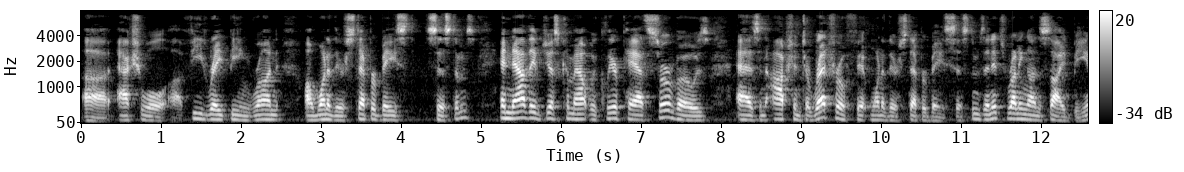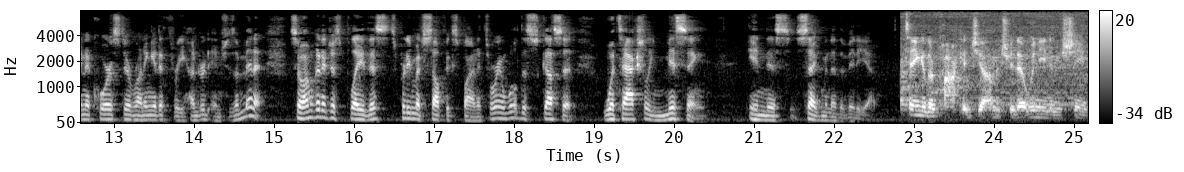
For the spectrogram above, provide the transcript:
uh, actual uh, feed rate being run on one of their stepper-based systems. And now they've just come out with ClearPath servos as an option to retrofit one of their stepper-based systems, and it's running on side B. And of course, they're running it at 300 inches a minute. So I'm going to just play this. It's pretty much self-explanatory, and we'll discuss it, what's actually missing in this segment of the video rectangular pocket geometry that we need to machine.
